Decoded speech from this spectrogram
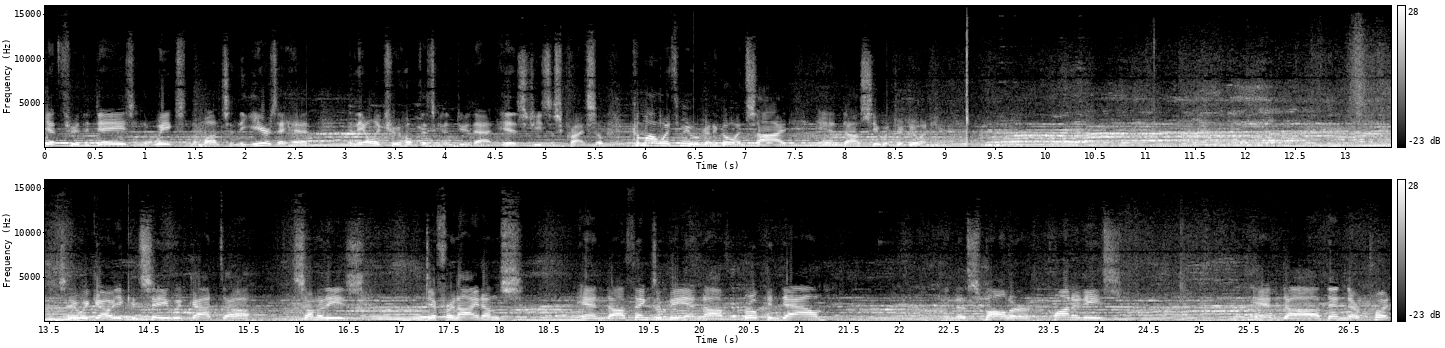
get through the days and the weeks and the months and the years ahead. And the only true hope that's going to do that is Jesus Christ. So come on with me. We're going to go inside and uh, see what they're doing here. So here we go. You can see we've got uh, some of these different items, and uh, things are being uh, broken down in the smaller quantities and uh, then they're put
